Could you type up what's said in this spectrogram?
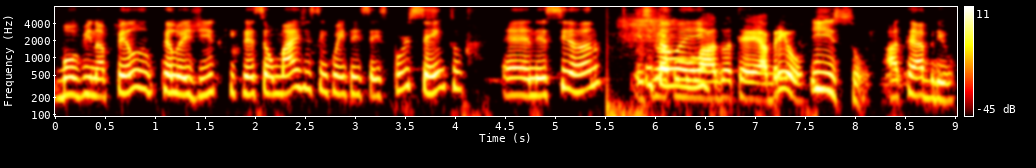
bovina pelo, pelo Egito, que cresceu mais de 56% é, nesse ano. Isso então, acumulado aí, até abril? Isso, até abril.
